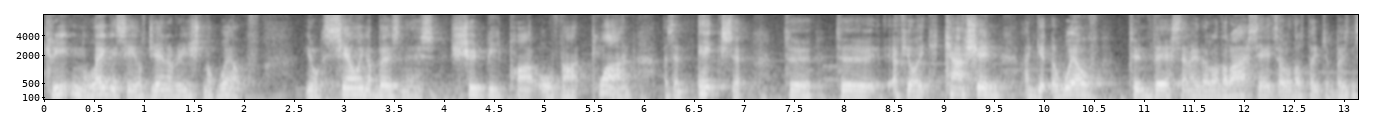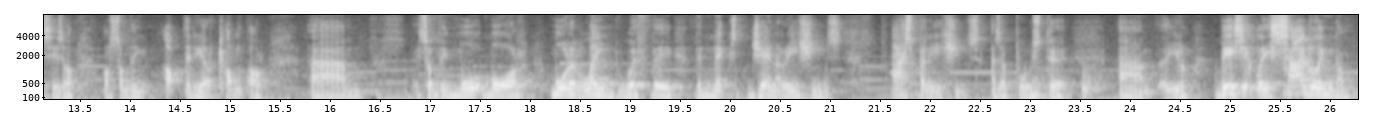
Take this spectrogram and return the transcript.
creating legacy or generational wealth, you know, selling a business should be part of that plan as an exit to, to if you like, cash in and get the wealth to invest in either other assets or other types of businesses or, or something up to date or current or um, something more, more, more in line with the, the next generation's aspirations as opposed to, um, you know, basically saddling them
